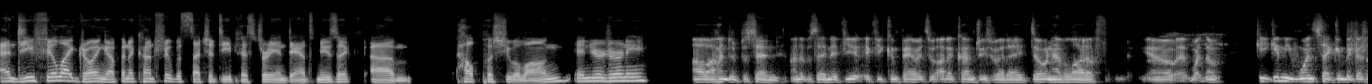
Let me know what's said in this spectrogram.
and do you feel like growing up in a country with such a deep history in dance music um helped push you along in your journey Oh, 100%. 100%. If you if you compare it to other countries where they don't have a lot of, you know, what no, can you give me one second because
